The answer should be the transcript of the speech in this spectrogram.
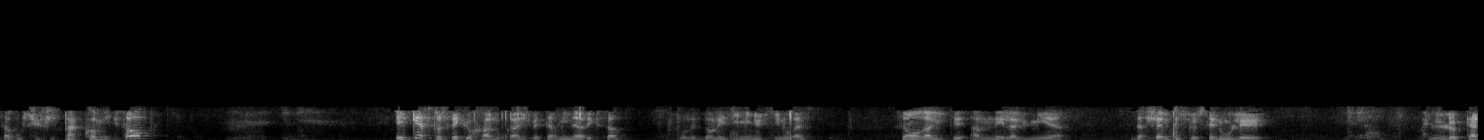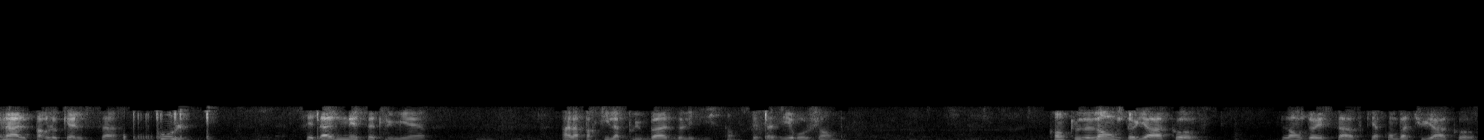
Ça vous suffit pas comme exemple. Et qu'est-ce que c'est que Hanouka? Je vais terminer avec ça, pour dans les dix minutes qui nous restent. C'est en réalité amener la lumière d'Hachem, puisque c'est nous les, le canal par lequel ça coule. C'est d'amener cette lumière à la partie la plus basse de l'existence, c'est-à-dire aux jambes quand l'ange de Yaakov, l'ange de Esav, qui a combattu Yaakov,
